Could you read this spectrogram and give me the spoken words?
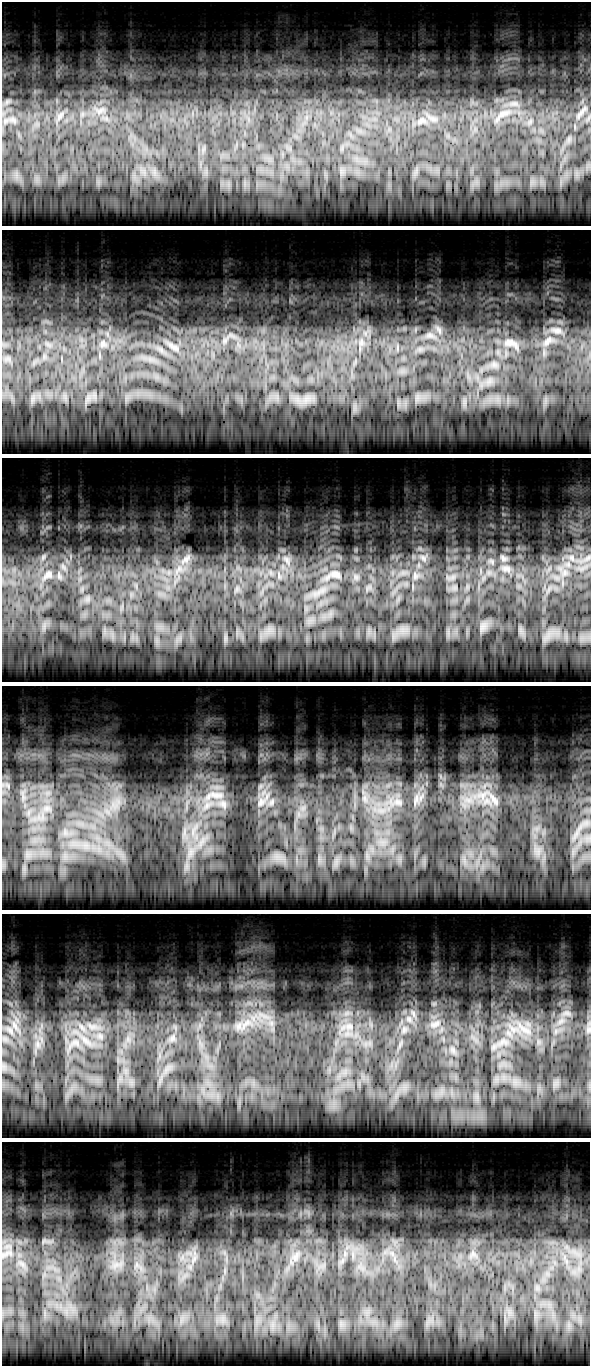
Spielman mid-end zone. Up over the goal line to the 5, to the 10, to the 15, to the 20, outside of the 25. He is tumbled, but he remains on his feet, spinning up over the 30, to the 35, to the 37, maybe the 38-yard line. Brian Spielman, the little guy, making the hit. A fine return by Pancho James, who had a great deal of desire to maintain his balance. And that was very questionable whether he should have taken it out of the end zone because he was about five yards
